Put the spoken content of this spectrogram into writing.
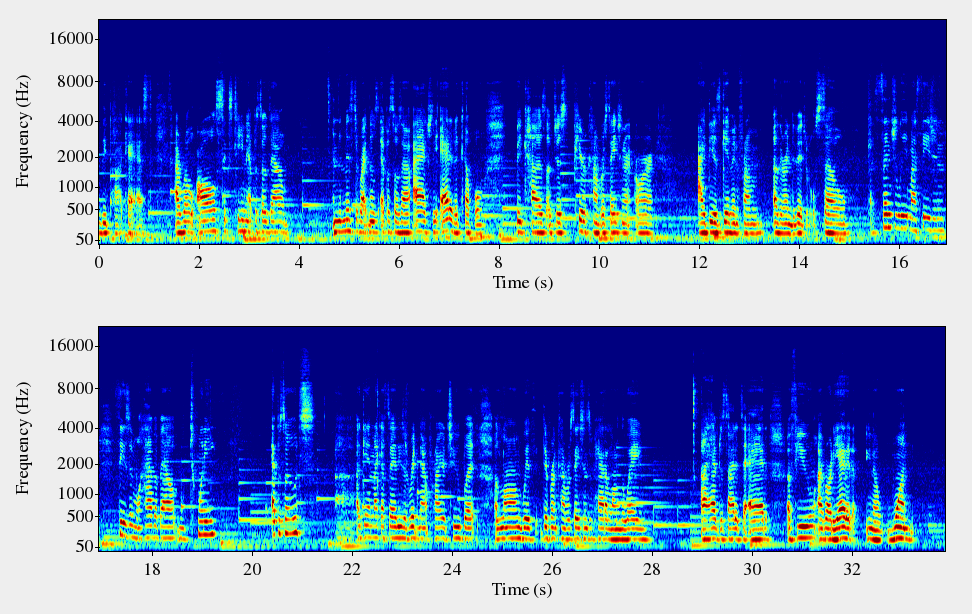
the podcast. I wrote all 16 episodes out. In the midst of writing those episodes out, I actually added a couple because of just pure conversation or, or ideas given from other individuals. So essentially my season season will have about 20 episodes again, like I said, these are written out prior to, but along with different conversations I've had along the way, I have decided to add a few. I've already added, you know, one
